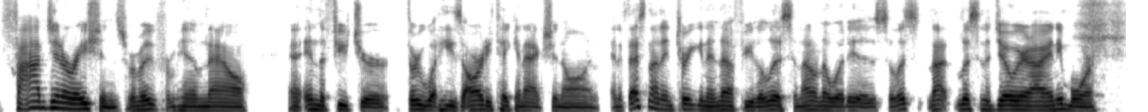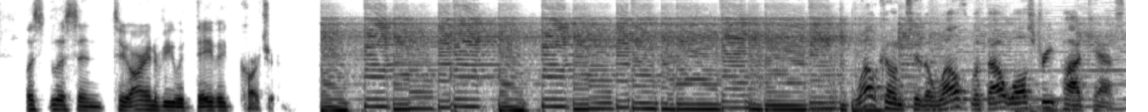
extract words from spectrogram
five generations removed from him now uh, in the future through what he's already taken action on. And if that's not intriguing enough for you to listen i don't know what is. So let's not listen to joey or i anymore Let's listen to our interview with David Karcher. Welcome to the Wealth Without Wall Street podcast,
